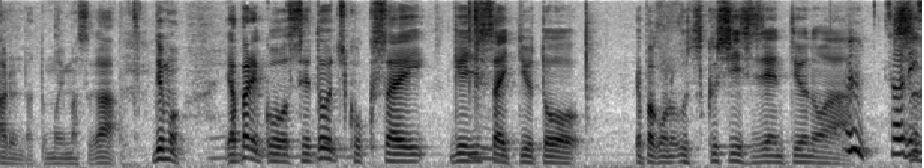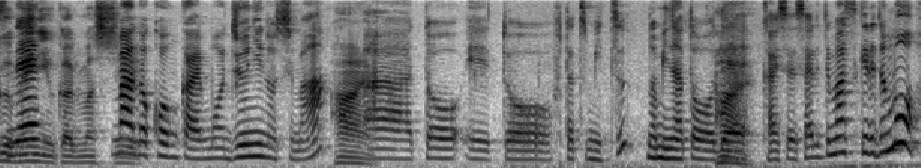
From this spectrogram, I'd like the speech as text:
あるんだと思いますが、でもやっぱりこう瀬戸内国際芸術祭っていうと、やっぱこの美しい自然っていうのは、そうですすねぐ目に浮かびますし、まあ、あの今回も12の島、はい。あと,、えー、と2つ3つの港はい。で開催されてますけれども、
